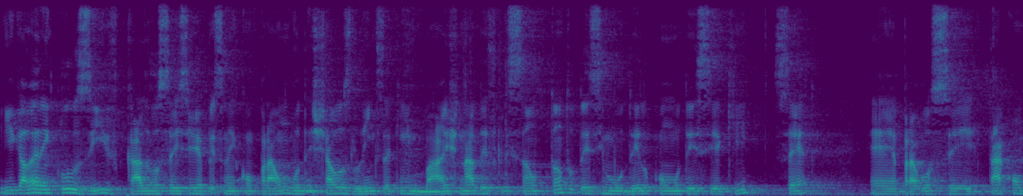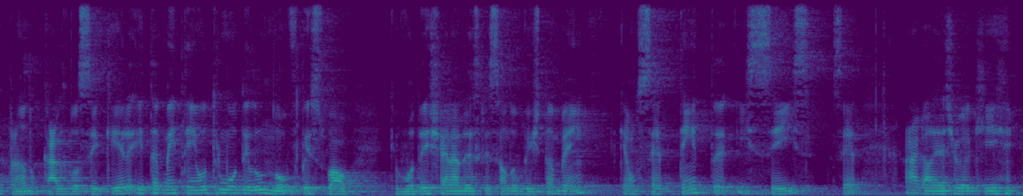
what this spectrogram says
E galera, inclusive, caso você esteja pensando em comprar um, vou deixar os links aqui embaixo na descrição, tanto desse modelo como desse aqui, certo? É, para você estar tá comprando, caso você queira. E também tem outro modelo novo, pessoal, que eu vou deixar na descrição do vídeo também, que é um 76, certo? Ah, galera, jogo aqui,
